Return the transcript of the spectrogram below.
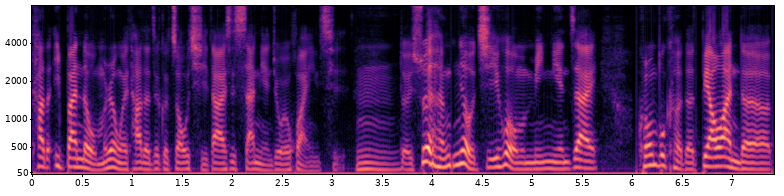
它的一般的，我们认为它的这个周期大概是三年就会换一次。嗯，对，所以很有机会，我们明年在 Chromebook 的标案的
